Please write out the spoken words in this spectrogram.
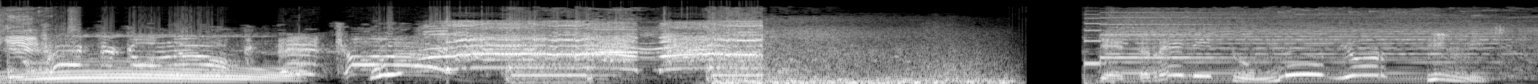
shit! Tactical nuke! Incoming! Get ready to move your fingers.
